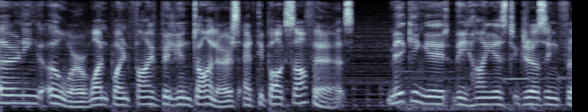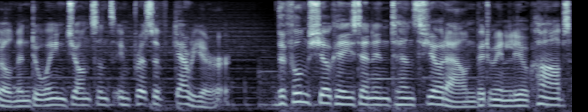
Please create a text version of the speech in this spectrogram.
earning over $1.5 billion at the box office, making it the highest-grossing film in Dwayne Johnson's impressive career. The film showcased an intense showdown between Luke Hobbs,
